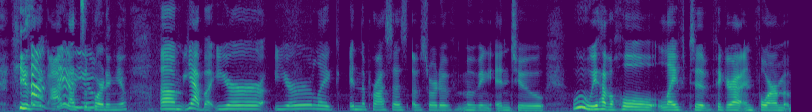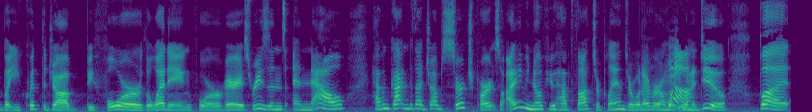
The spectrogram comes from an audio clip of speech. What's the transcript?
He's like, I'm not you." supporting you. Um, yeah, but you're you're like in the process of sort of moving into ooh, we have a whole life to figure out and form, but you quit the job before the wedding for various reasons and now haven't gotten to that job search part. So I don't even know if you have thoughts or plans or whatever on what you want to do. But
